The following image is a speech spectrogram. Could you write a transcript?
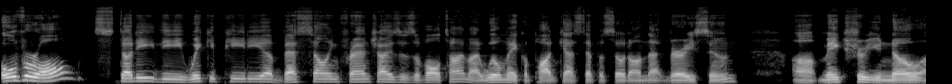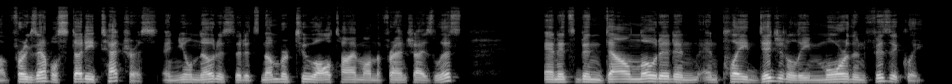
overall, study the Wikipedia best-selling franchises of all time. I will make a podcast episode on that very soon uh, make sure you know, uh, for example, study Tetris, and you'll notice that it's number two all time on the franchise list, and it's been downloaded and, and played digitally more than physically.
